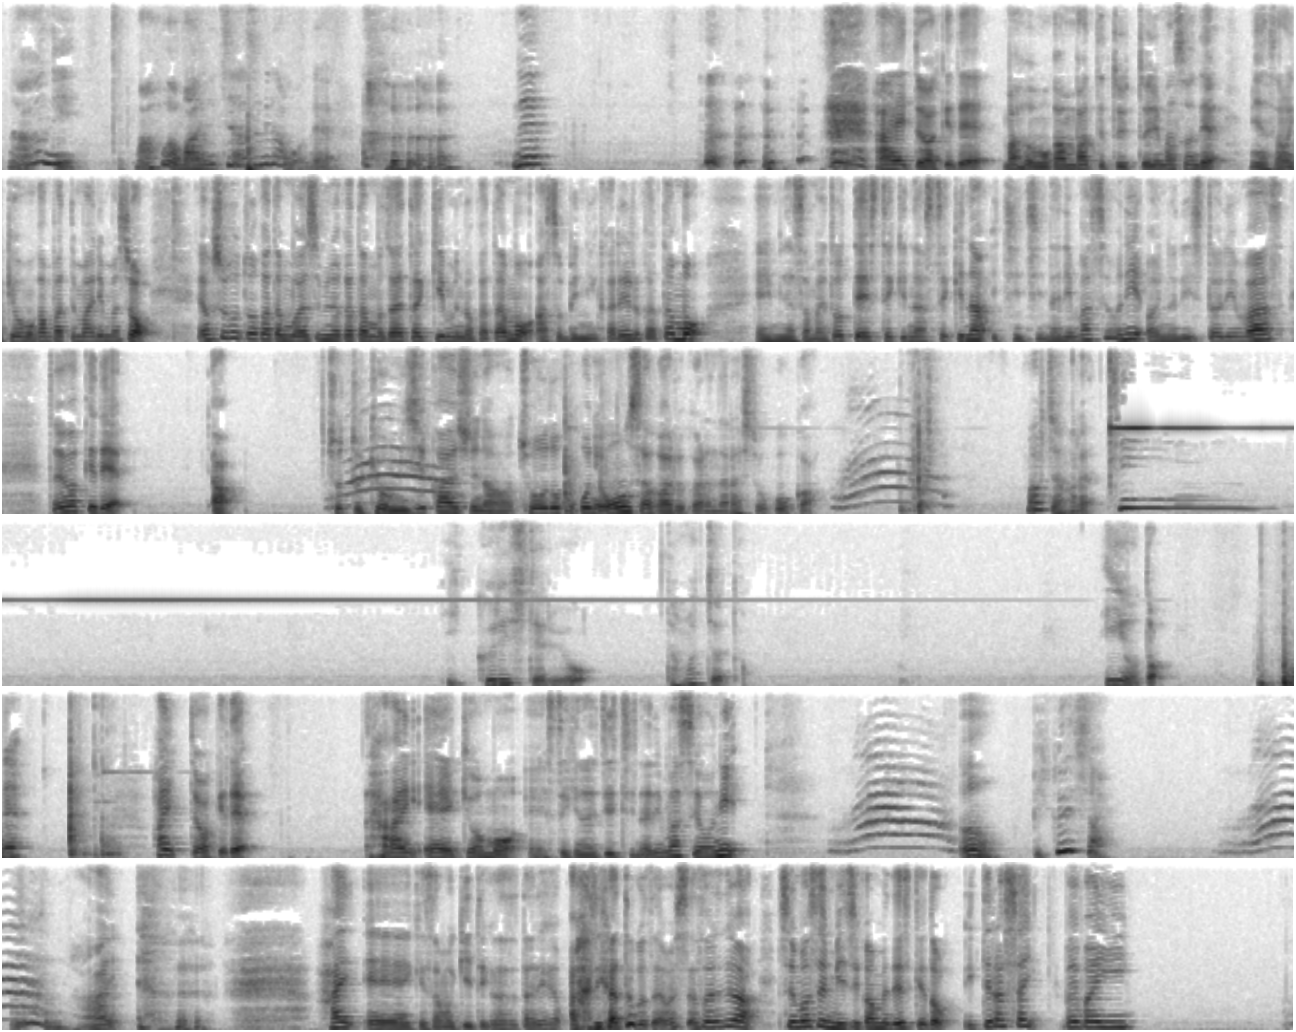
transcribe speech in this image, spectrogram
何？マフは毎日休みだもんね。ね。はい。というわけで、マフも頑張ってと言っておりますので、皆様今日も頑張ってまいりましょう。お仕事の方もお休みの方も在宅勤務の方も遊びに行かれる方も、え皆様にとって素敵な素敵な一日になりますようにお祈りしております。というわけで、あ、ちょっと今日短いしな。ちょうどここに音差があるから鳴らしておこうか。まふちゃん、ほら、チーン。びっくりしてるよ黙っちゃったいい音ねはいというわけではい、えー、今日も、えー、素敵な一日になりますようにうんびっくりしたうんはい はい、えー、今朝も聞いてくださって ありがとうございました。それでは、すいません、短めですけど、いってらっしゃい。バイバイ。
